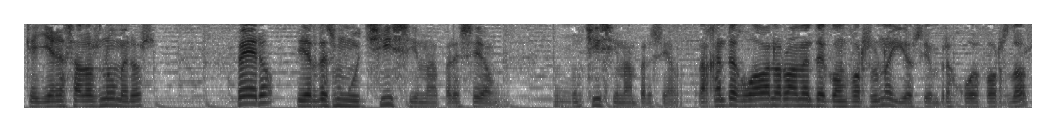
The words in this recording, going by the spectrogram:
que llegues a los números, pero pierdes muchísima presión. Muchísima presión. La gente jugaba normalmente con Force 1 y yo siempre jugué Force 2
